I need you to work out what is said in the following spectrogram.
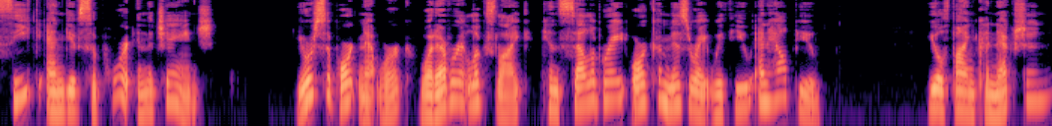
Seek and give support in the change. Your support network, whatever it looks like, can celebrate or commiserate with you and help you. You'll find connection,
